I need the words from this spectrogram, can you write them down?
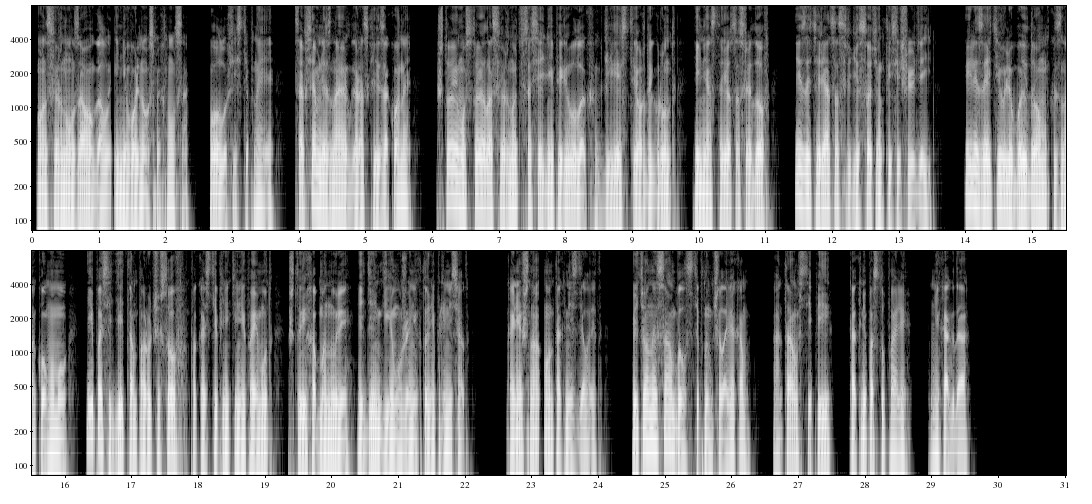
Он свернул за угол и невольно усмехнулся. Олухи степные. Совсем не знают городские законы. Что ему стоило свернуть в соседний переулок, где есть твердый грунт и не остается следов, и затеряться среди сотен тысяч людей? Или зайти в любой дом к знакомому и посидеть там пару часов, пока степники не поймут, что их обманули и деньги ему уже никто не принесет. Конечно, он так не сделает. Ведь он и сам был степным человеком, а там, в степи, так не поступали. Никогда.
